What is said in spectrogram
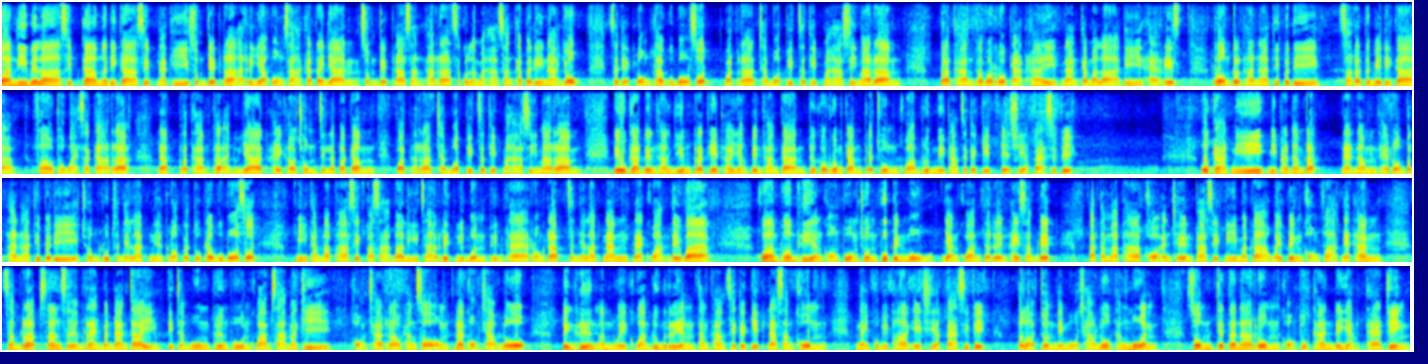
วันนี้เวลา 19นาฬิกา10 นาที สมเด็จพระอริยวงศาคตยาน สมเด็จพระสังฆราชสกลมหาสังฆปรินายก เสด็จลงพระอุโบสถ วัดราชบพิตรสถิตมหาสีมาราม ประธานพระวโรกาสให้นางกมลาดีแฮริส รองประธานาธิบดี สหรัฐอเมริกา เฝ้าถวายสักการะ และประธานพระอนุญาตให้เข้าชมศิลปกรรม วัดราชบพิตรสถิตมหาสีมาราม ในโอกาสเดินทางเยือนประเทศไทยอย่างเป็นทางการ เพื่อเข้าร่วมการประชุมความร่วมมือทางเศรษฐกิจเอเชียแปซิฟิก โอกาสนี้มีพระดำรัสแนะนำให้รองประธานาธิบดี ชมรูปสัญลักษณ์เหนือกรอบประตูพระอุโบสถ มีธรรมภาสิทธิภาษาบาลีจารึกอยู่บนผืนแพรรองรับสัญลักษณ์นั้นแปลความได้ว่า ความพร้อมเพรียงของปวงชนผู้เป็นหมู่ยังความเจริญให้สำเร็จอาตมาภาพขออัญเชิญภาสิทธินี้มากล่าวไว้เป็นของฝากแด่ท่านสำหรับสร้างเสริมแรงบันดาลใจที่จะมุ่งเพิ่มพูนความสามัคคีของชาติเราทั้งสองและของชาวโลก เป็นเครื่องอำนวยความรุ่งเรืองทั้งทางเศรษฐกิจและสังคม ในภูมิภาคเอเชียแปซิฟิกตลอดจนในหมู่ชาวโลกทั้งมวล สมเจตนารมณ์ของทุกท่านได้อย่างแท้จริง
